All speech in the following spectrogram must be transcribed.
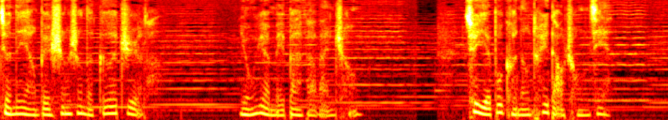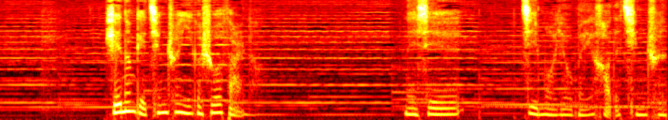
就那样被生生的搁置了，永远没办法完成，却也不可能推倒重建。谁能给青春一个说法呢？那些寂寞又美好的青春。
